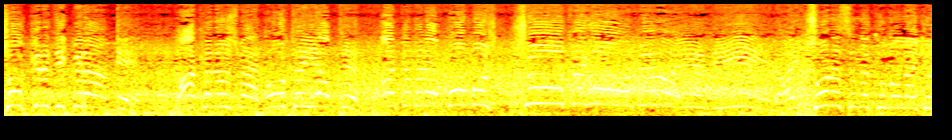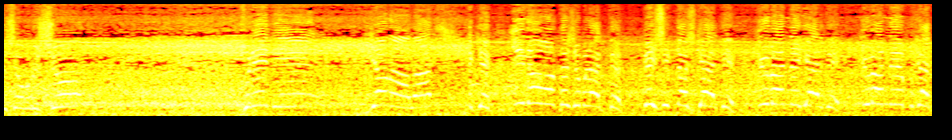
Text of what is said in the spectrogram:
Çok kritik bir an. Hakan Özmert ortayı yaptı. Arka taraf bomboş. Şut ve gol. Hayır değil. Hayır. Sonrasında kullanılan köşe vuruşu. Freddy yan ağlar. Yine Beşiktaş geldi. Güvenle geldi. Güvenle yapacak.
